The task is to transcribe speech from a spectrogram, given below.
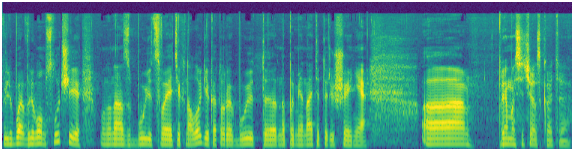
в любом случае у нас будет своя технология, которая будет э, напоминать это решение. Прямо сейчас Катя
